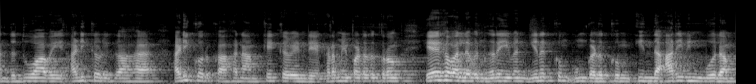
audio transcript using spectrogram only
அந்த துவாவை அடிக்கடிக்காக அடிக்கொருக்காக நாம் கேட்க வேண்டிய கடமைப்பட்டிருக்கிறோம். ஏகவல்லவன் இறைவன் எனக்கும் உங்களுக்கும் இந்த அறிவின் மூலம்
